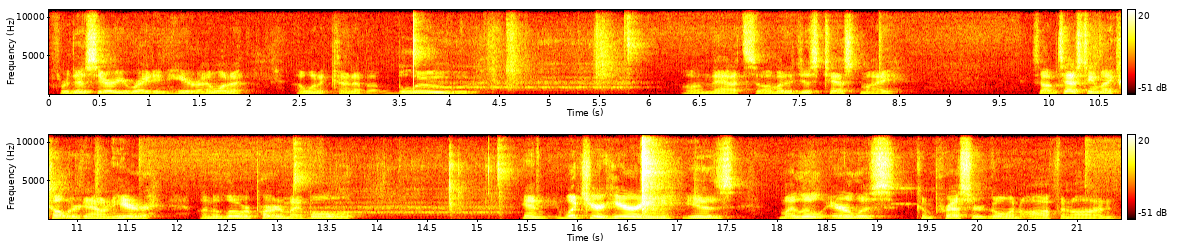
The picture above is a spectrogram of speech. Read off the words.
for this area right in here. I want to I want a kind of a blue on that. So I'm going to just test my, so I'm testing my color down here on the lower part of my bowl. And what you're hearing is my little airless compressor going off and on.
